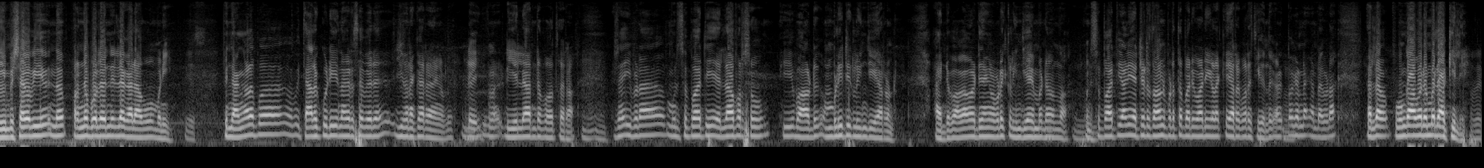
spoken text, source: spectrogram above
നിമിഷകവി എന്ന് പറഞ്ഞ പോലെ തന്നെയല്ല കലാപവും മണി. ഇപ്പം ഞങ്ങളിപ്പോൾ ചാലക്കുടി നഗരസഭയിലെ ജീവനക്കാരാണ് ഞങ്ങൾ. ഡി എൽ ആറിന്റെ ഭാഗത്ത് വരാം. പക്ഷേ ഇവിടെ മുനിസിപ്പാലിറ്റി എല്ലാ വർഷവും ഈ വാർഡ് കംപ്ലീറ്റ് ക്ലീൻ ചെയ്യാറുണ്ട്. അതിന്റെ ഭാഗമായിട്ട് ഞങ്ങൾ ഇവിടെ ക്ലീൻ ചെയ്യാൻ വേണ്ടി വന്നാൽ മുനിസിപ്പാലിറ്റിയാണ് ഏറ്റെടുത്താണ് ഇവിടുത്തെ പരിപാടികളൊക്കെ ഏറെക്കുറെ ചെയ്യുന്നത്. ഇപ്പോൾ കണ്ട കണ്ട ഇവിടെ നല്ല പൂങ്കാവനം പോലെ ആക്കിയില്ലേ? അതെ,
